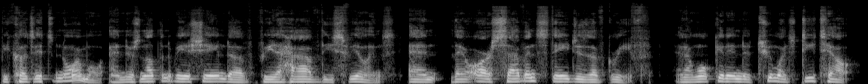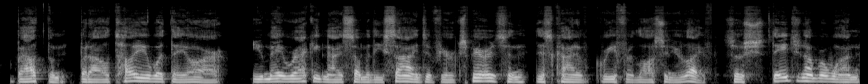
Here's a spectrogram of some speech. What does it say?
because it's normal and there's nothing to be ashamed of for you to have these feelings. And there are seven stages of grief. And I won't get into too much detail about them, but I'll tell you what they are you may recognize some of these signs if you're experiencing this kind of grief or loss in your life. So, stage number one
